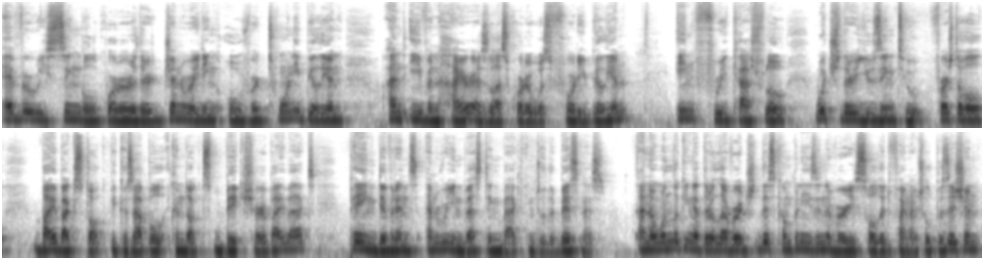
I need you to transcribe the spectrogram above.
Every single quarter, they're generating over 20 billion and even higher, as last quarter was 40 billion in free cash flow, which they're using to, first of all, buy back stock because Apple conducts big share buybacks, paying dividends, and reinvesting back into the business. And now when looking at their leverage, this company is in a very solid financial position.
